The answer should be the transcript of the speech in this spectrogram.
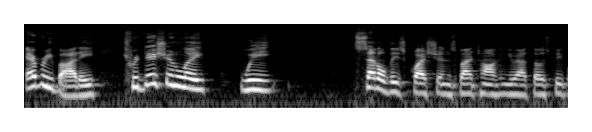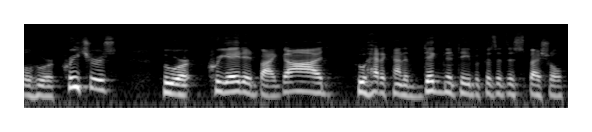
everybody. Traditionally, we settle these questions by talking about those people who are creatures, who are created by God, who had a kind of dignity because of this special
